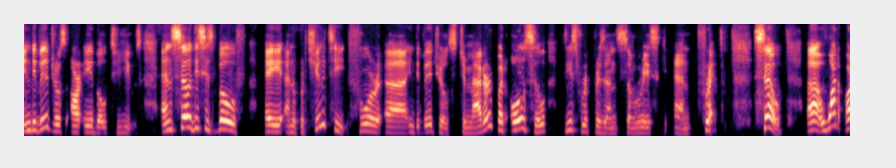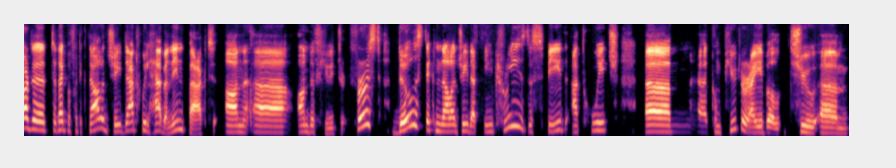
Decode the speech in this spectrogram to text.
individuals are able to use. And so this is both a, an opportunity for uh, individuals to matter, but also this represents some risk and threat. So uh, what are the, the, type of technology that will have an impact on, uh, on the future? First, those technology that increase the speed at which um, a computer are able to um,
